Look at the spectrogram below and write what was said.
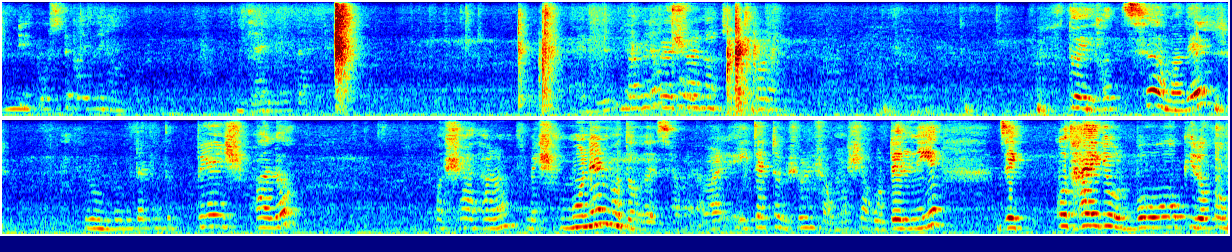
তুই বসতে পারবি না তো এই হচ্ছে আমাদের রুম রুমটা কিন্তু বেশ ভালো। অসাধারণ, বেশ মনের মতো হয়েছে আমার। আমার এইটা একটা ভীষণ সমস্যা হোটেল নিয়ে যে কোথায় গিয়ে উঠবো, কীরকম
